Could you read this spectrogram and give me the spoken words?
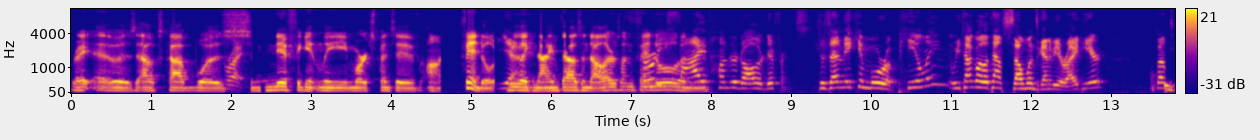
right? It was Alex Cobb was right. significantly more expensive on FanDuel. Yeah, like nine thousand dollars on FanDuel. Five hundred dollar difference. Does that make him more appealing? We talk all the time. Someone's going to be right here, but He's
